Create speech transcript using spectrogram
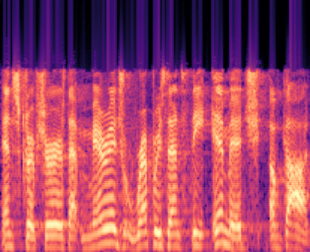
in Scripture is that marriage represents the image of God.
